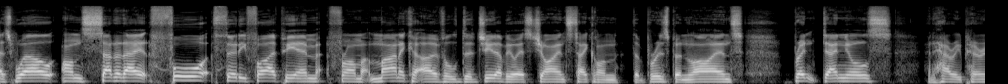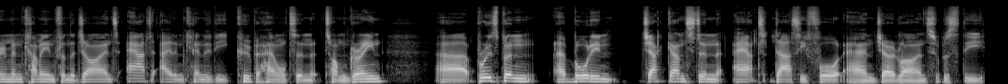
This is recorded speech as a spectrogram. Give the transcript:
as well on Saturday at 4:35 p.m. from Manuka Oval, the GWS Giants take on the Brisbane Lions. Brent Daniels and Harry Perryman come in from the Giants. Out Adam Kennedy, Cooper Hamilton, Tom Green. Uh, Brisbane brought in Jack Gunston out, Darcy Fort, and Jarryd Lyons, who was the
